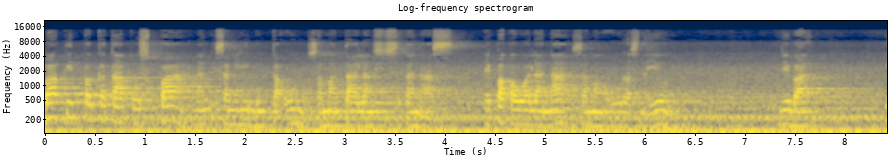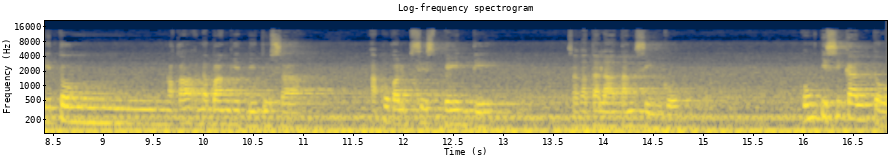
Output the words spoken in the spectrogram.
bakit pagkatapos pa ng isang libong taon, samantalang si Satanas ay pakawala na sa mga oras na yun? Di ba? Itong naka, nabanggit dito sa Apokalipsis 20 sa katalatang 5. Kung physical to,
